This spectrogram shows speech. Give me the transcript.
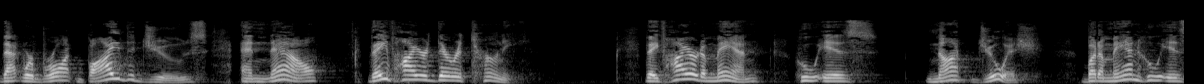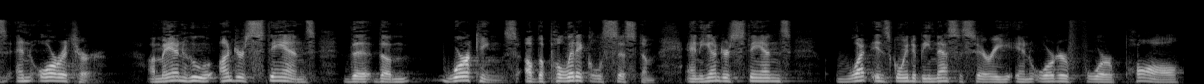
that were brought by the Jews, and now they've hired their attorney. They've hired a man who is not Jewish, but a man who is an orator, a man who understands the, the workings of the political system, and he understands what is going to be necessary in order for Paul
